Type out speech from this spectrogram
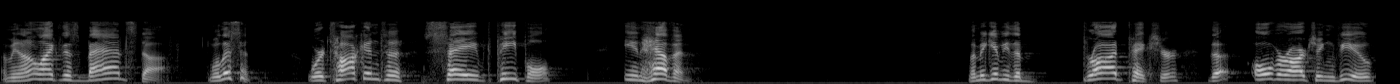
I mean, I don't like this bad stuff. Well, listen, we're talking to saved people in heaven. Let me give you the broad picture, the overarching view.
